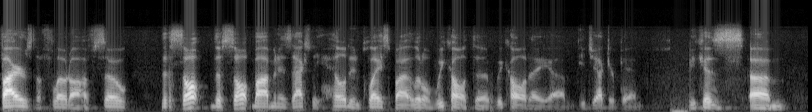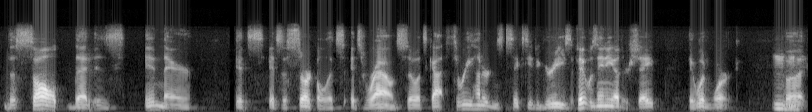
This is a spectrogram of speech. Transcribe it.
fires the float off. So the salt the salt bobbin is actually held in place by a little we call it the we call it a um, ejector pin because um, the salt that is in there it's it's a circle it's it's round so it's got 360 degrees if it was any other shape it wouldn't work Mhm. but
